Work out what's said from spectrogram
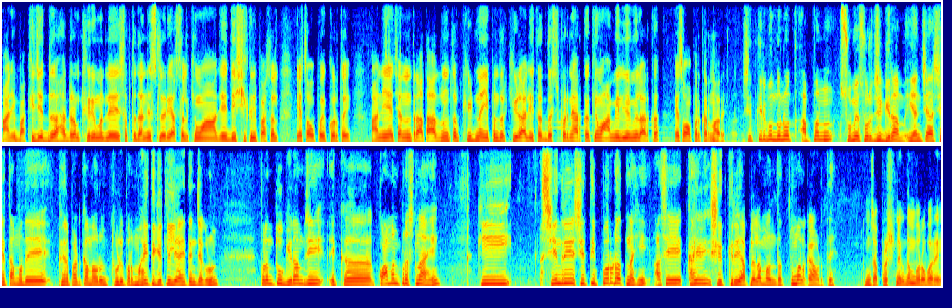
आणि बाकीचे दहा ड्रम थेरीमधले सप्तधान्य स्लरी असेल किंवा जे देशी क्लिप असेल याचा उपयोग करतो आहे आणि याच्यानंतर आता अजून तर कीड नाही पण जर कीड आली तर दशपर्णी अर्क किंवा आमिल एमिल अर्क याचा वापर करणार आहे. शेतकरी बंधूंनो आपण सोमेश्वरजी गिराम यांच्या शेतामध्ये फेरफटका मारून थोडीफार माहिती घेतलेली आहे त्यांच्याकडून. परंतु गिरामजी एक कॉमन प्रश्न आहे की सेंद्रिय शेती परवडत नाही असे काही शेतकरी आपल्याला म्हणतात. तुम्हाला काय वाटते तुमचा प्रश्न एकदम बरोबर आहे.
